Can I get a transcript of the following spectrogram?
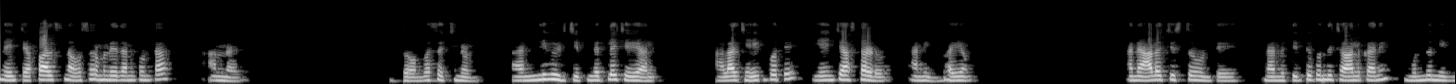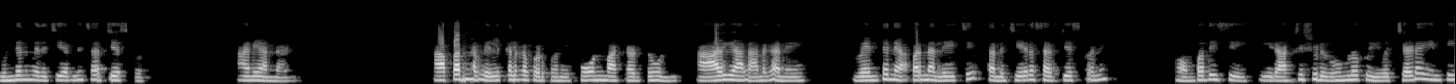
నేను చెప్పాల్సిన అవసరం లేదనుకుంటా అన్నాడు. దొంగ సచ్చినాడు అన్నీ వీడు చెప్పినట్లే చేయాలి. అలా చేయకపోతే ఏం చేస్తాడు? అని భయం. అని ఆలోచిస్తూ ఉంటే నన్ను తిట్టుకుంది చాలు కానీ ముందు నీ గుండెల మీద చీరని సర్చ్ చేసుకో అని అన్నాడు. అపర్ణ వెలికలుగా పడుకొని ఫోన్ మాట్లాడుతూ ఉంది. ఆరి అలా అనగానే వెంటనే అపర్ణ లేచి తన చీర సర్చ్ చేసుకొని కొంపదీసి ఈ రాక్షసుడు రూంలోకి వచ్చాడా ఏంటి?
